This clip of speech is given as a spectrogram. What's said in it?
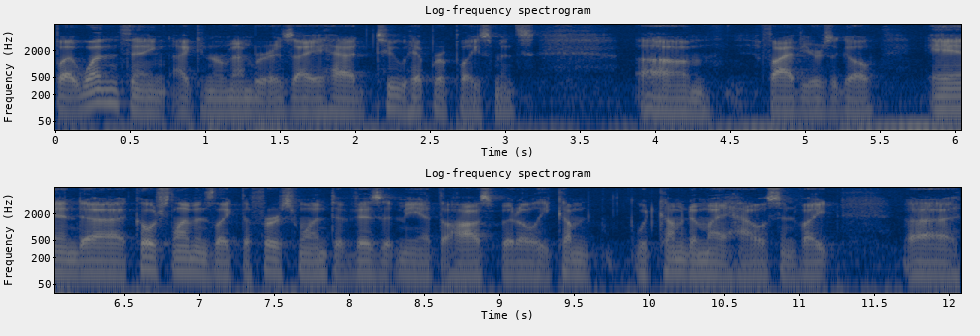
But one thing I can remember is I had two hip replacements um, five years ago, and uh, Coach Lemon's like the first one to visit me at the hospital. He come would come to my house, invite uh,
